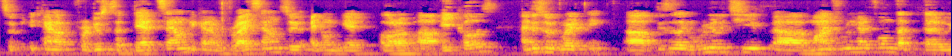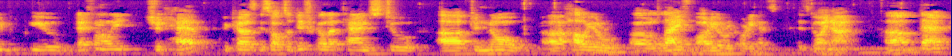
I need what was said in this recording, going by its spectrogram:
So it kind of produces a dead sound, a kind of dry sound, so I don't get a lot of uh, echoes. And this is a great thing. Uh, this is like a really cheap uh, mind-free headphone that, that we, you definitely should have because it's also difficult at times to uh, to know uh, how your uh, live audio recording has, is going on. Um, that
